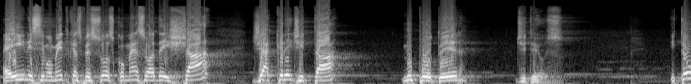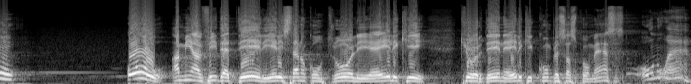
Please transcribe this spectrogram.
É aí nesse momento que as pessoas começam a deixar de acreditar no poder de Deus. Então, ou a minha vida é dele, ele está no controle, é ele que, que ordena, é ele que cumpre as suas promessas, ou não é.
